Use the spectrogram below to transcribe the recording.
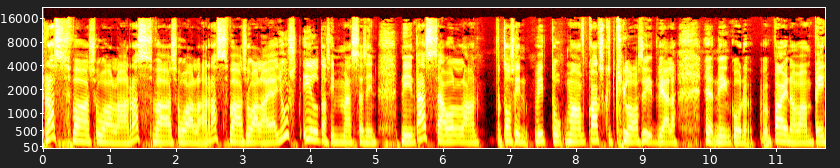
rasvaa suolaa, rasvaa suolaa, rasvaa suolaa. Ja just iltasin mässäsin, niin tässä ollaan tosin vittu, mä oon 20 kiloa siitä vielä eh, niin kuin painavampi.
